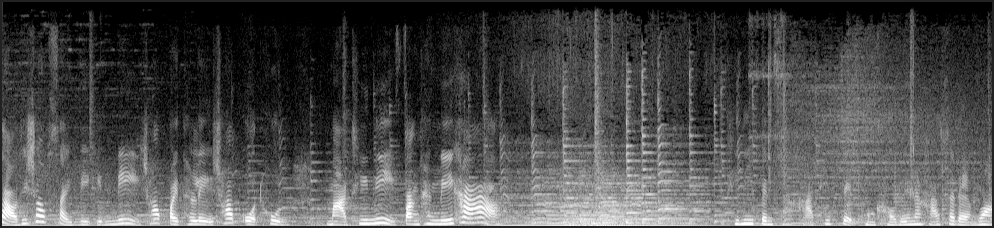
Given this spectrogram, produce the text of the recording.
สาวๆที่ชอบใส่บิกินี่ ชอบไปทะเลชอบอวดหุ่น มาที่นี่ฟังทางนี้ค่ะ ที่นี่เป็นสาขาที่ 7 ของเขาด้วยนะคะ แสดงว่า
